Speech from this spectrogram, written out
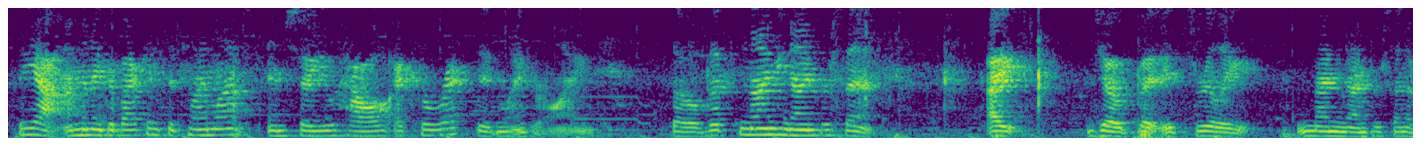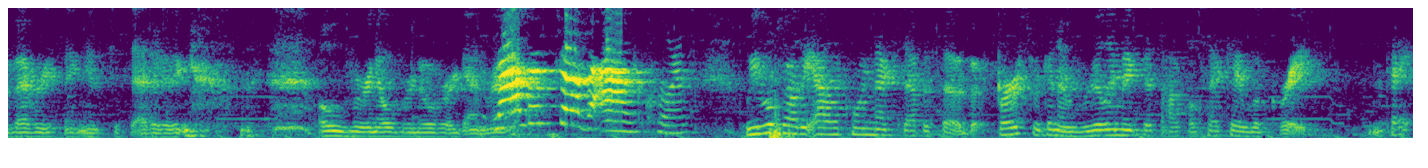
So yeah, I'm gonna go back into time lapse and show you how I corrected my drawing. So that's 99%. I joke, but it's really 99% of everything is just editing over and over and over again, right? Now let's draw the alicorn. We will draw the alicorn next episode, but first we're going to really make this Akhal-Teke look great. Okay?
